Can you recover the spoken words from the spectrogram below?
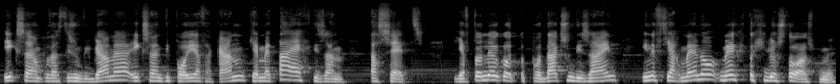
Ήξεραν που θα στήσουν την κάμερα, ήξεραν τι πορεία θα κάνουν και μετά έχτιζαν τα sets. Γι' αυτό λέω ότι το production design είναι φτιαγμένο μέχρι το χιλιοστό, ας πούμε.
